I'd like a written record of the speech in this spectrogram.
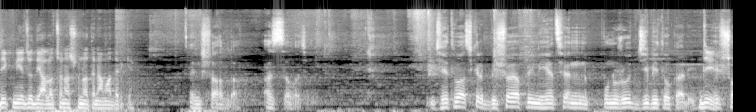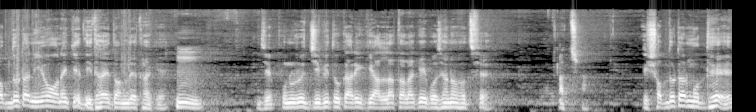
দিক নিয়ে যদি আলোচনা শোনাতেন আমাদেরকে। ইনশাআল্লাহ যেহেতু আজকের বিষয় আপনি নিয়েছেন পুনরুজ্জীবিতকারী। এই শব্দটা নিয়েও অনেকে দ্বিধায় দ্বন্দ্বে থাকে। যে পুনরুজ্জীবিতকারী কি আল্লাহ তালাকেই বোঝানো হচ্ছে? আচ্ছা। এই শব্দটার মধ্যে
